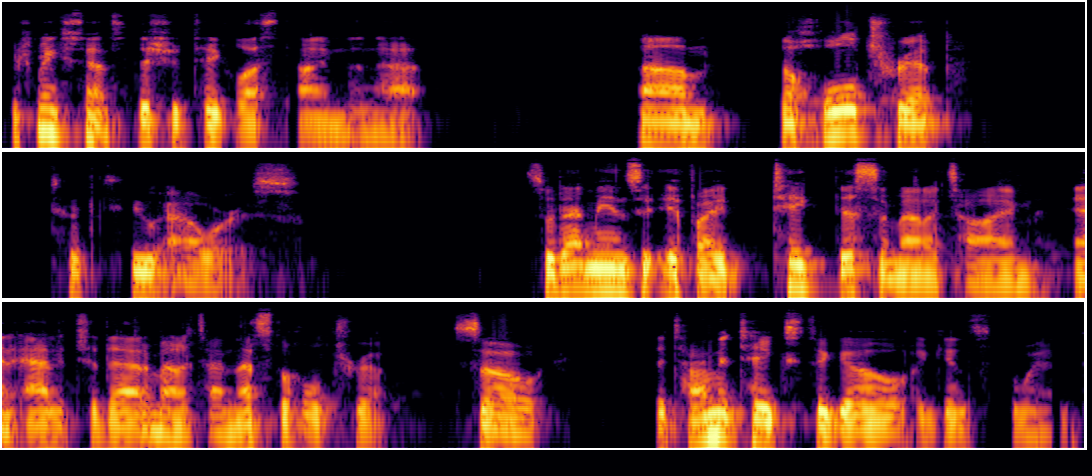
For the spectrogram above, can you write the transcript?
which makes sense. This should take less time than that. Um, the whole trip took two hours. So that means if I take this amount of time and add it to that amount of time, that's the whole trip. So the time it takes to go against the wind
